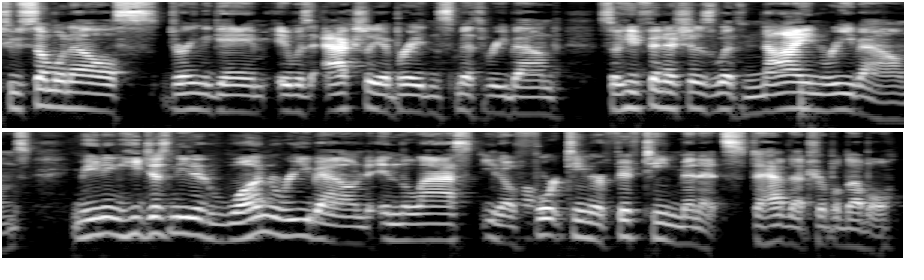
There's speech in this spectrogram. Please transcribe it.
to someone else during the game. It was actually a Braden Smith rebound, so he finishes with nine rebounds, meaning he just needed one rebound in the last, you know, 14 or 15 minutes to have that triple double."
